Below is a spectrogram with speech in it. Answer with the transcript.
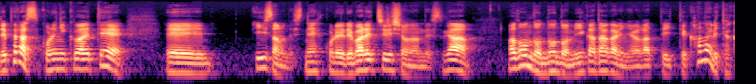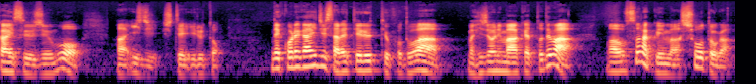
でプラスこれに加えて、えー、イーサのですねこれレバレッジリシオなんですがまあ、どんどんどんどん右肩上がりに上がっていってかなり高い水準をまあ維持していると。でこれが維持されているっていうことは、まあ、非常にマーケットでは、まあ、おそらく今ショートが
